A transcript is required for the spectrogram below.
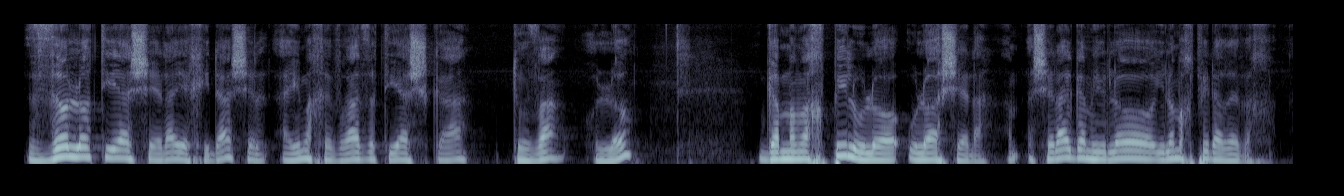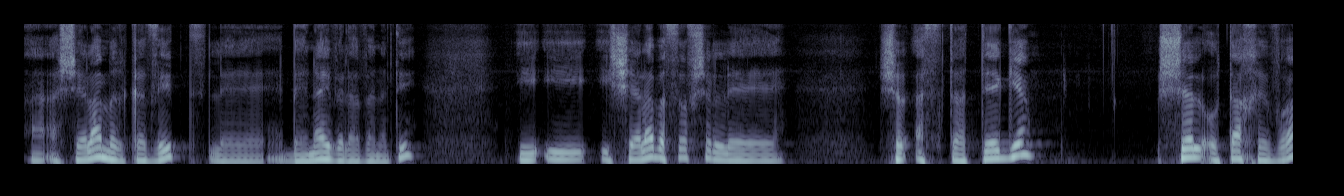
זו לא תהיה השאלה היחידה של האם החברה הזאת תהיה השקעה טובה או לא. גם המכפיל הוא לא, הוא לא השאלה. השאלה גם היא לא, היא לא מכפיל הרווח. השאלה המרכזית, בעיניי ולהבנתי, היא, היא, היא שאלה בסוף של, של אסטרטגיה של אותה חברה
